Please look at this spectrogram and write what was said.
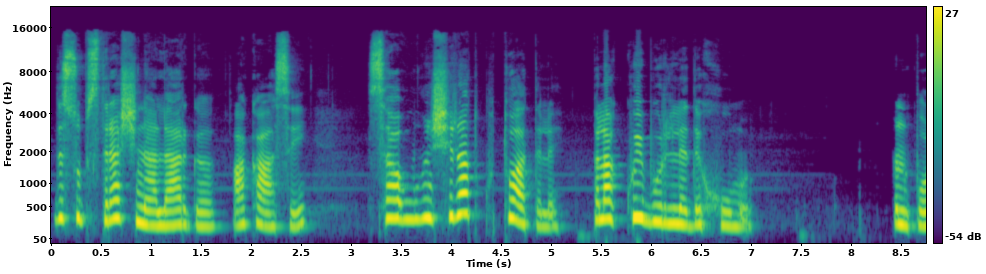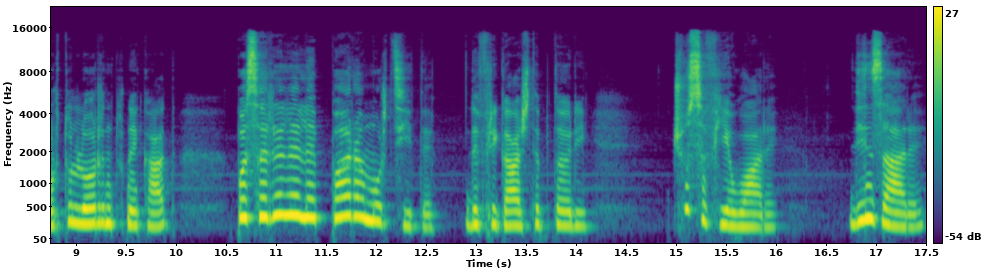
de sub streașina largă a casei s-au înșirat cu toatele pe la cuiburile de humă. În portul lor întunecat, păsărelele par amorțite de friga așteptării. Ce-o să fie oare? Din zare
